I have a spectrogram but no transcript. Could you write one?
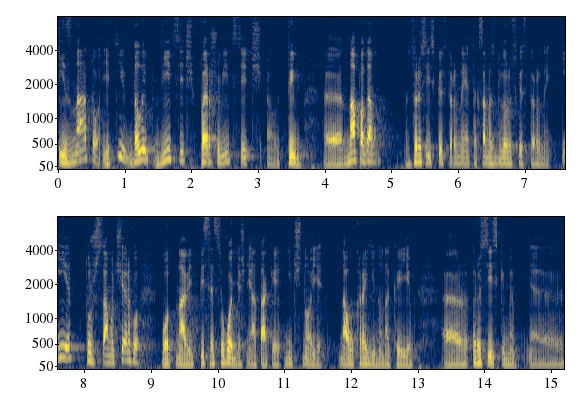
із НАТО, які дали б відсіч, першу відсіч е, тим е, нападам з російської сторони, так само з білоруської сторони, і в ту ж саму чергу, от навіть після сьогоднішньої атаки нічної на Україну на Київ е, російськими е,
